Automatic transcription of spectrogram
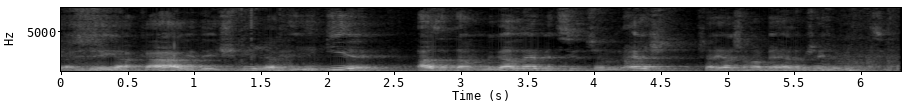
על ידי הכאה, על ידי שבירי, על ידי יגיע, אז אתה מגלה מציאות של אש שהיה שם בהלם שאין במציאות.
